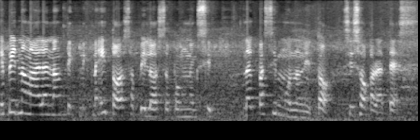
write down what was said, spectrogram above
Ipinangalan ng teknik na ito sa pilosopong nagsip, nagpasimuno nito, si Socrates.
